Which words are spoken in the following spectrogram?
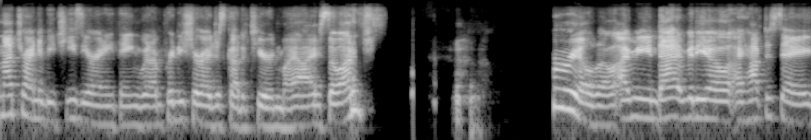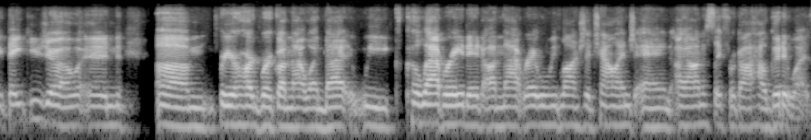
I'm not trying to be cheesy or anything, but I'm pretty sure I just got a tear in my eye. So I don't. For real though, I mean that video. I have to say thank you, Joe, and um, for your hard work on that one. That we collaborated on that right when we launched the challenge, and I honestly forgot how good it was.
